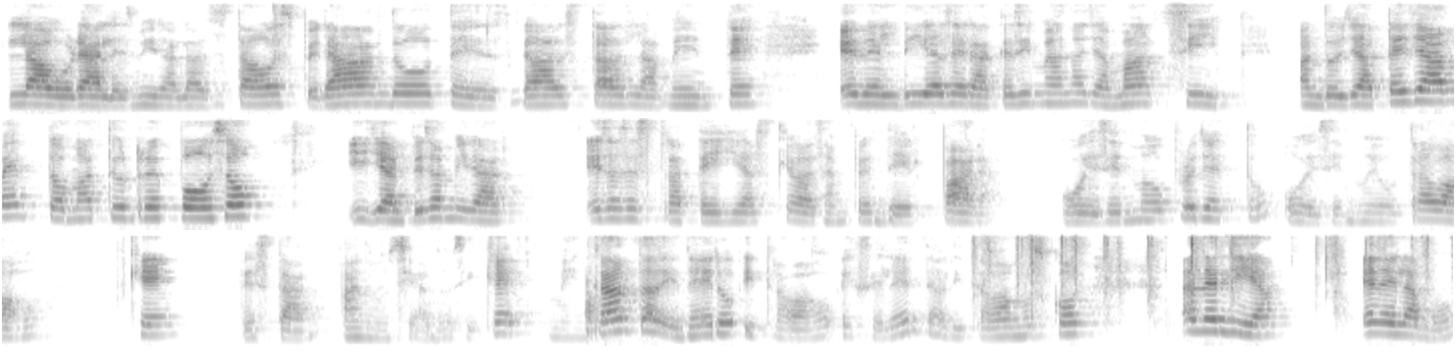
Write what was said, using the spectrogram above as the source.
laborales. Mira, la has estado esperando, te desgastas la mente en el día. ¿Será que sí me van a llamar? Sí. Cuando ya te llamen, tómate un reposo y ya empieza a mirar esas estrategias que vas a emprender para o ese nuevo proyecto o ese nuevo trabajo que te están anunciando. Así que me encanta dinero y trabajo excelente. Ahorita vamos con la energía en el amor.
